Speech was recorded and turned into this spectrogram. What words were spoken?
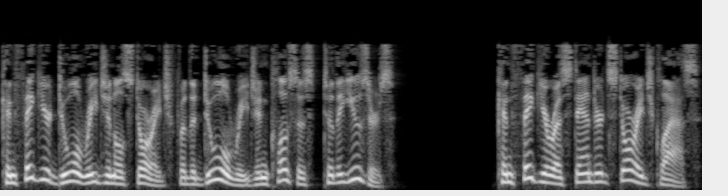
Configure dual regional storage for the dual region closest to the users. Configure a standard storage class.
